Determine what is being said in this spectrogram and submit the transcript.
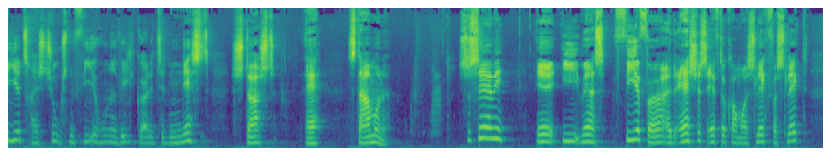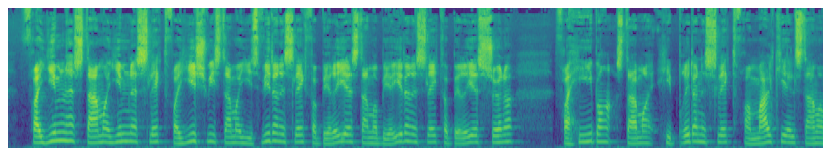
64.400, hvilket gør det til den næst største af stammerne. Så ser vi øh, i vers 44, at Ashes efterkommer slægt for slægt. Fra Jimna stammer Jimnas slægt, fra Jishvi stammer Jisvitternes slægt, fra Beria stammer Beriternes slægt, fra Berias sønner. Fra Heber stammer Hebritternes slægt, fra Malkiel stammer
